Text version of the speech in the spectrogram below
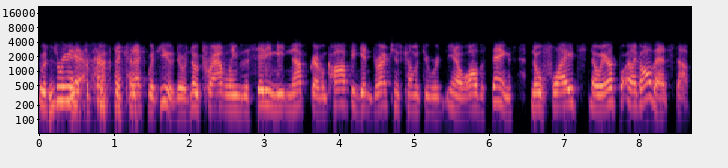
it was three minutes yeah. of prep to connect with you. There was no traveling to the city, meeting up, grabbing coffee, getting directions, coming to, you know, all the things. No flights, no airport, like all that stuff.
